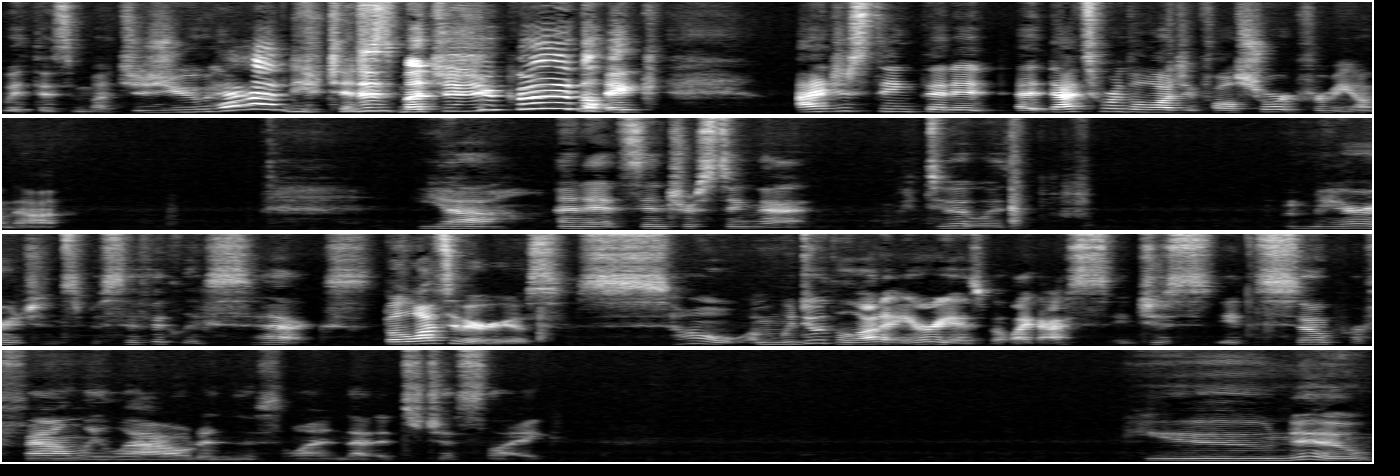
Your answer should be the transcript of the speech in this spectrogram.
with as much as you had, you did as much as you could. Like, I just think that it. uh, That's where the logic falls short for me on that. Yeah, and it's interesting that we do it with marriage and specifically sex. But lots of areas. So, I mean, we do it with a lot of areas, but like I, it just it's so profoundly loud in this one that it's just like you knew,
